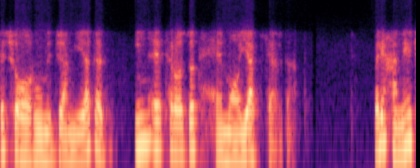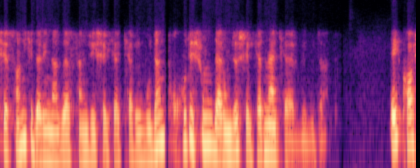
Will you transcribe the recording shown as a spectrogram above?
سه چهارم جمعیت از این اعتراضات حمایت کردند. ولی همه کسانی که در این نظرسنجی شرکت کرده بودند خودشون در اونجا شرکت نکرده بودند. ای کاش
